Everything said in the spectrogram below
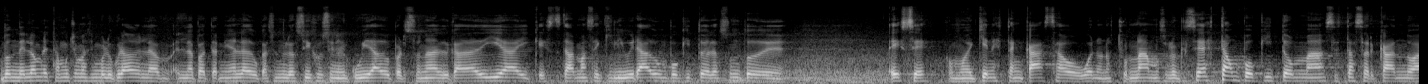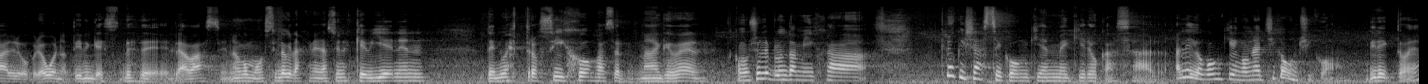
donde el hombre está mucho más involucrado en la, paternidad, en la educación de los hijos, en el cuidado personal cada día y que está más equilibrado un poquito el asunto de ese, como de quién está en casa o bueno, nos turnamos o lo que sea, está un poquito más, está acercando a algo, pero bueno, tiene que desde la base, ¿no? Como siento que las generaciones que vienen de nuestros hijos va a ser nada que ver. Como yo le pregunto a mi hija, creo que ya sé con quién me quiero casar. Ah, le digo, ¿con quién? ¿Con una chica o un chico? Directo, ¿eh?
